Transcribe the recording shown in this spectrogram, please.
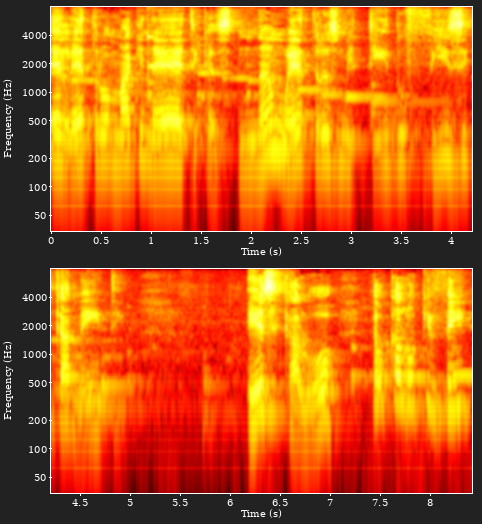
eletromagnéticas, não é transmitido fisicamente. Esse calor é o calor que vem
